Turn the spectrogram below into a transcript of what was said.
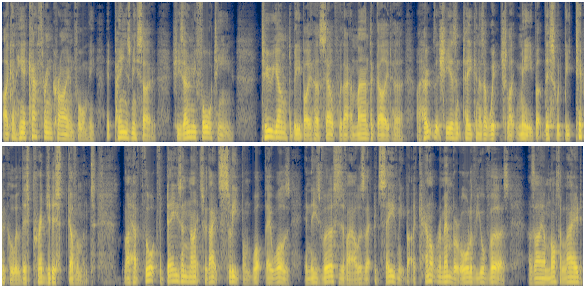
I can hear Catherine crying for me. It pains me so. She's only fourteen. Too young to be by herself without a man to guide her. I hope that she isn't taken as a witch like me, but this would be typical of this prejudiced government. I have thought for days and nights without sleep on what there was in these verses of ours that could save me, but I cannot remember all of your verse, as I am not allowed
